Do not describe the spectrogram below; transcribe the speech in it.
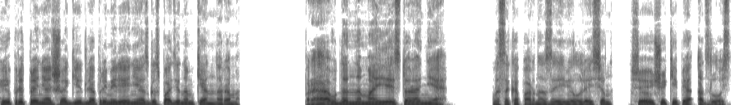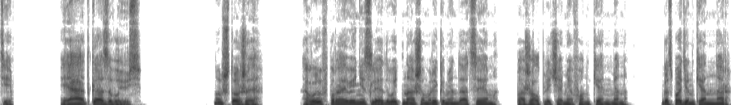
и предпринять шаги для примирения с господином Кеннером». «Правда на моей стороне», высокопарно заявил Лесин, все еще кипя от злости. Я отказываюсь. Ну что же, вы вправе не следовать нашим рекомендациям, пожал плечами фон Кеммен. Господин Кеннер,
